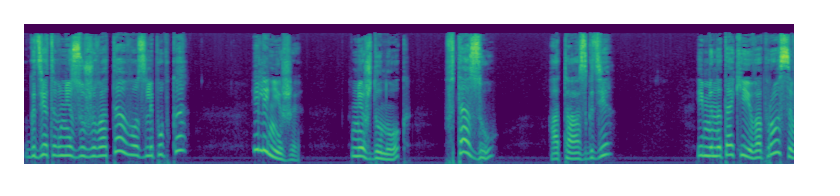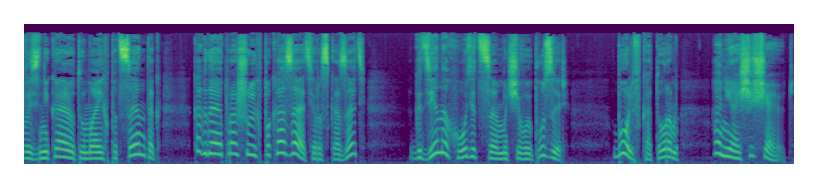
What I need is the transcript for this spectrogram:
Где-то внизу живота, возле пупка? Или ниже? Между ног? В тазу? А таз где? Именно такие вопросы возникают у моих пациенток, когда я прошу их показать и рассказать, где находится мочевой пузырь, боль в котором они ощущают.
